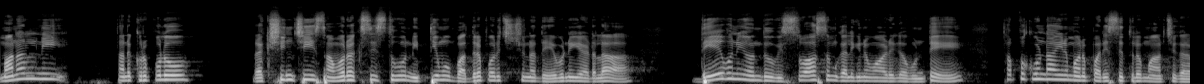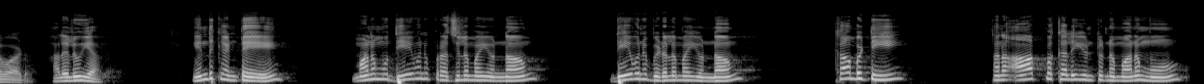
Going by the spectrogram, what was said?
మనల్ని తన కృపలో రక్షించి సంరక్షిస్తూ నిత్యము భద్రపరుచుచున్న దేవుని ఎడల దేవుని యందు విశ్వాసం కలిగిన వాడిగా ఉంటే తప్పకుండా ఆయన మన పరిస్థితులు మార్చగలవాడు. హలలుయ ఎందుకంటే మనము దేవుని ప్రజలమై ఉన్నాం దేవుని బిడలమై ఉన్నాం. కాబట్టి తన ఆత్మ కలిగి ఉంటున్న మనము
